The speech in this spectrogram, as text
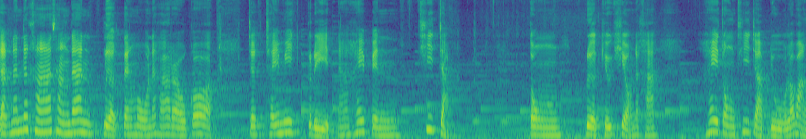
จากนั้นนะคะทางด้านเปลือกแตงโมนะคะ เราก็จะใช้มีดกรีดนะให้เป็นที่จับตรงเปลือกเขียวๆนะคะ ให้ตรงที่จับอยู่ระหว่าง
